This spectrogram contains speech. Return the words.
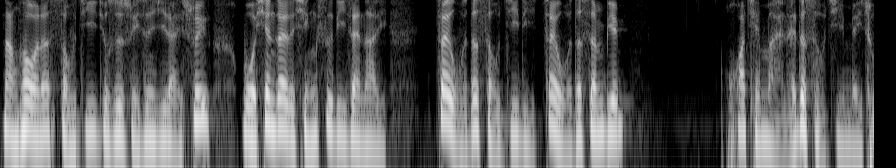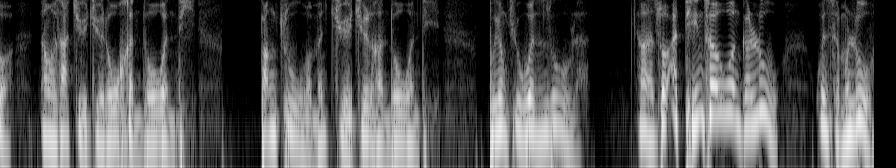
然后呢，手机就是随身携带，所以我现在的行事历在那里。在我的手机里，在我的身边，花钱买来的手机没错，然后它解决了我很多问题，帮助我们解决了很多问题，不用去问路了啊！说啊，停车问个路，问什么路？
